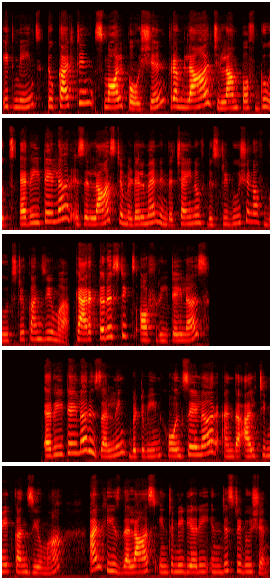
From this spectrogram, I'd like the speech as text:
It means to cut in small portion from large lump of goods. A retailer is the last middleman in the chain of distribution of goods to consumer. Characteristics of retailers a retailer is a link between wholesaler and the ultimate consumer and he is the last intermediary in distribution.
